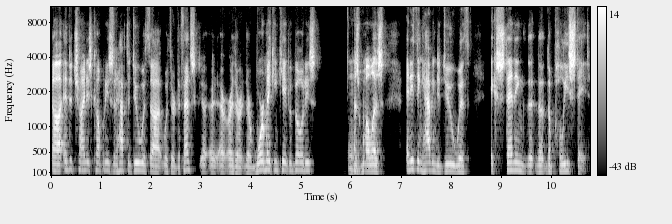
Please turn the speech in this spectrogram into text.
uh, into Chinese companies that have to do with uh, with their defense uh, or their their war making capabilities, mm. as well as anything having to do with extending the, the, the police state,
